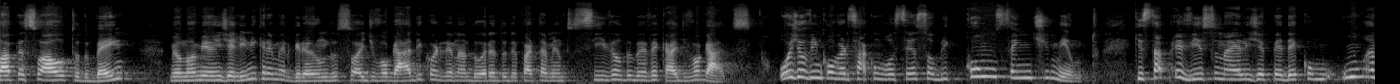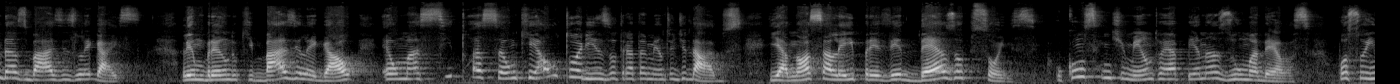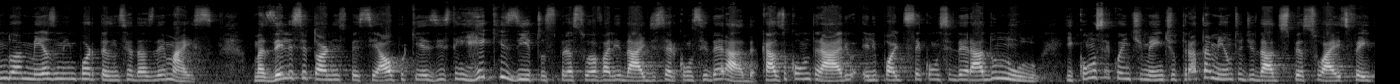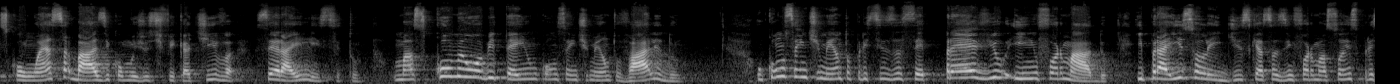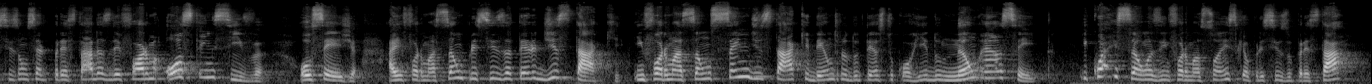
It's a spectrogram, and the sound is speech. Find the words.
Olá pessoal, tudo bem? Meu nome é Angeline Kremer Grando, sou advogada e coordenadora do Departamento Civil do BVK Advogados. Hoje eu vim conversar com você sobre consentimento, que está previsto na LGPD como uma das bases legais. Lembrando que base legal é uma situação que autoriza o tratamento de dados e a nossa lei prevê 10 opções. O consentimento é apenas uma delas, possuindo a mesma importância das demais. Mas ele se torna especial porque existem requisitos para sua validade ser considerada. Caso contrário, ele pode ser considerado nulo e, consequentemente, o tratamento de dados pessoais feitos com essa base como justificativa será ilícito. Mas como eu obtenho um consentimento válido? O consentimento precisa ser prévio e informado. E para isso a lei diz que essas informações precisam ser prestadas de forma ostensiva. Ou seja, a informação precisa ter destaque. Informação sem destaque dentro do texto corrido não é aceita. E quais são as informações que eu preciso prestar?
